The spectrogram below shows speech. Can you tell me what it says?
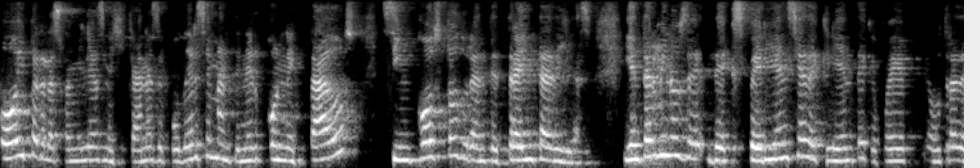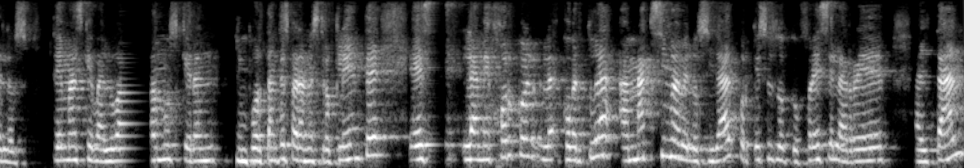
hoy para las familias mexicanas de poderse mantener conectados sin costo durante 30 días. Y en términos de, de experiencia de cliente, que fue otra de los temas que evaluamos que eran importantes para nuestro cliente es la mejor cobertura a máxima velocidad, porque eso es lo que ofrece la red Altan.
